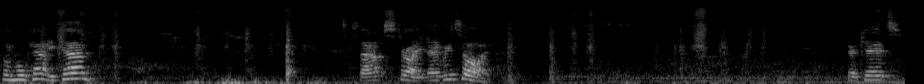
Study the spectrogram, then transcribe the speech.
Come walk out, you can. Stand straight every time. Good kids.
